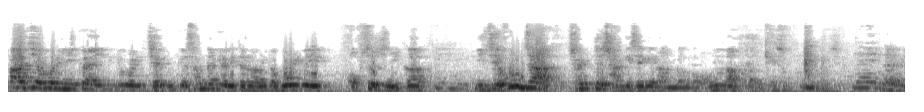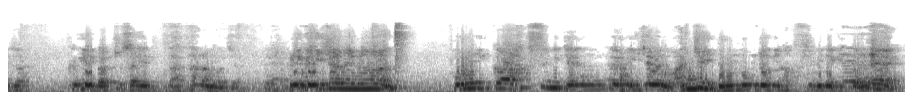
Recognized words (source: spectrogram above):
빠져버리니까 이걸 제 3단계 약이 들어가니까 몰입이 없어지니까 네. 이제 혼자 절대 자기 세계로 안 가고 엄마 아빠를 계속 보는 거죠. 네. 네. 그죠? 그게 몇 주 사이에 나타난 거죠. 네. 그러니까 이전에는 보니까 학습이 되는데 이제는 완전히 능동적인 학습이 되기 네. 때문에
